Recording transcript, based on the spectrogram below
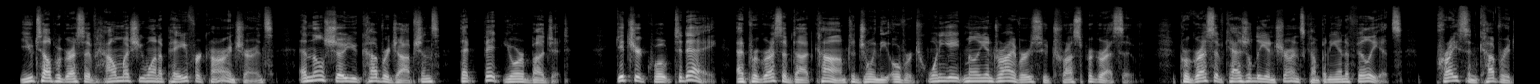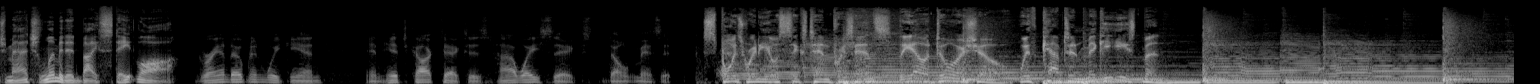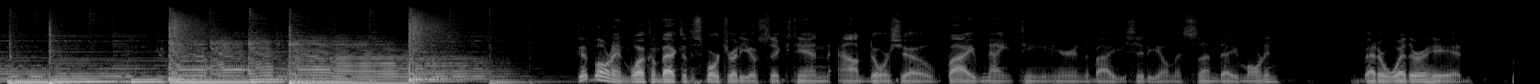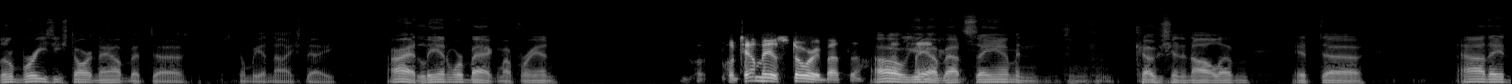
you tell Progressive how much you want to pay for car insurance, and they'll show you coverage options that fit your budget. Get your quote today at progressive.com to join the over 28 million drivers who trust Progressive. Progressive Casualty Insurance Company and Affiliates. Price and coverage match limited by state law. Grand opening weekend in Hitchcock, Texas, Highway 6. Don't miss it. Sports Radio 610 presents The Outdoor Show with Captain Mickey Eastman. Good morning. Welcome back to the Sports Radio 610 Outdoor Show. 519 here in the Bayou City on this Sunday morning. Better weather ahead. A little breezy starting out, but uh, it's going to be a nice day. All right, Lynn, we're back, my friend. Well, tell me a story about the. Oh, about yeah, Sam. about Sam and Koshin and all of them. It, uh, uh, they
